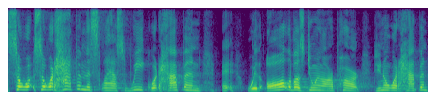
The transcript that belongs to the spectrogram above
so, so what happened this last week, what happened eh, with all of us doing our part, do you know what happened?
